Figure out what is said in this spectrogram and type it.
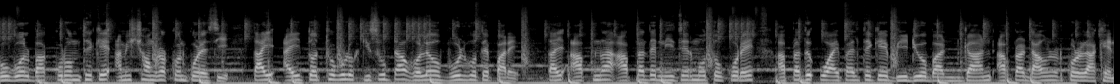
গুগল বা ক্রোম থেকে আমি সংরক্ষণ করেছি। তাই এই তথ্যগুলো কিছুটা হলেও ভুল হতে পারে। তাই আপনারা আপনাদের নিজের মতো করে আপনাদের ওয়াইফাই থেকে ভিডিও বা গান আপনারা ডাউনলোড করে রাখেন।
